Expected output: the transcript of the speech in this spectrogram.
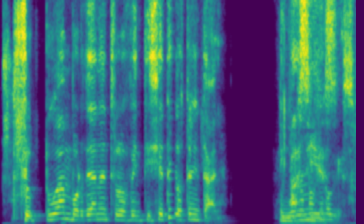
fluctúan, bordean entre los 27 y los 30 años. Ninguno Así más es. que eso.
